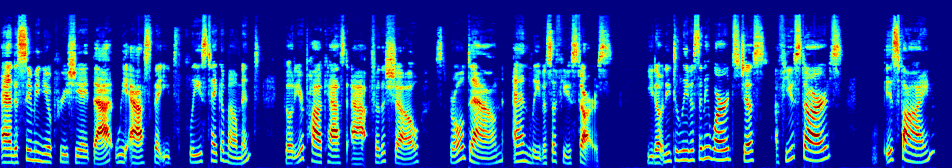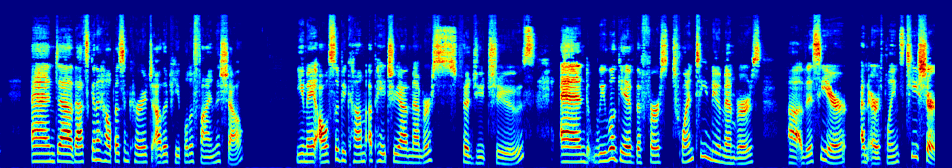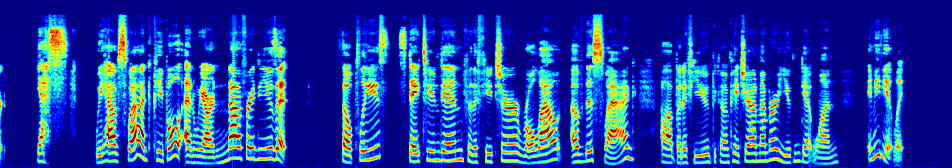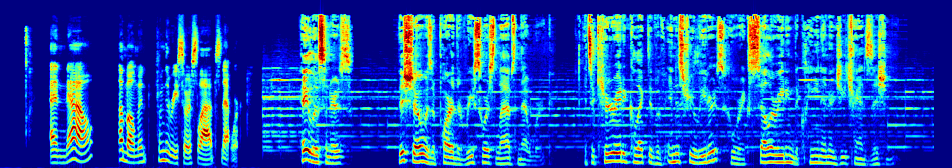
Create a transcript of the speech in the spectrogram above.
And assuming you appreciate that, we ask that you please take a moment, go to your podcast app for the show, scroll down, and leave us a few stars. You don't need to leave us any words, just a few stars is fine. And uh, that's going to help us encourage other people to find the show. You may also become a Patreon member should you choose. And we will give the first 20 new members uh, this year an Earthlings t shirt. Yes, we have swag, people, and we are not afraid to use it. So please stay tuned in for the future rollout of this swag. Uh, but if you become a Patreon member, you can get one immediately. And now a moment from the Resource Labs Network. Hey, listeners. This show is a part of the Resource Labs Network. It's a curated collective of industry leaders who are accelerating the clean energy transition.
